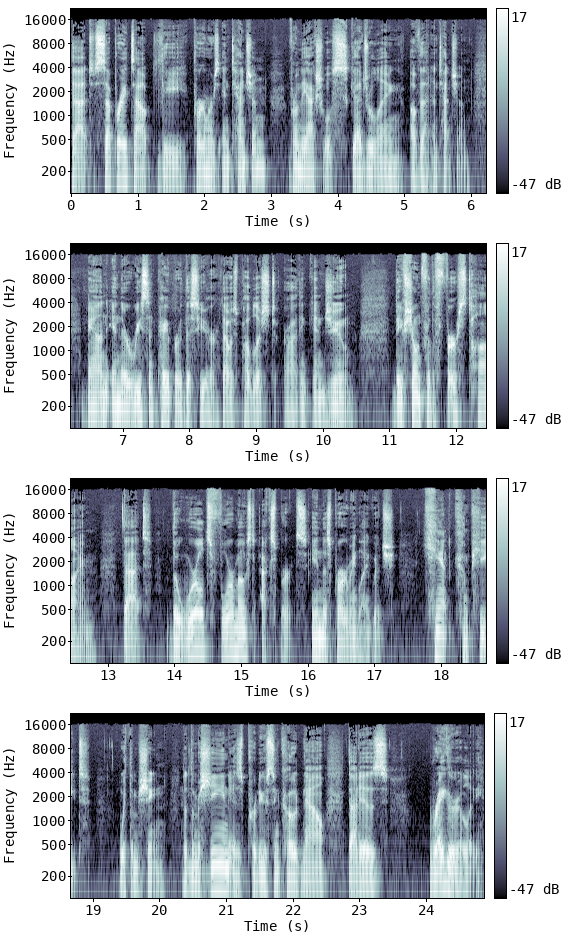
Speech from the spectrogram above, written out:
that separates out the programmer's intention from the actual scheduling of that intention. And in their recent paper this year, that was published, uh, I think, in June, they've shown for the first time that the world's foremost experts in this programming language can't compete with the machine. That the machine is producing code now that is regularly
